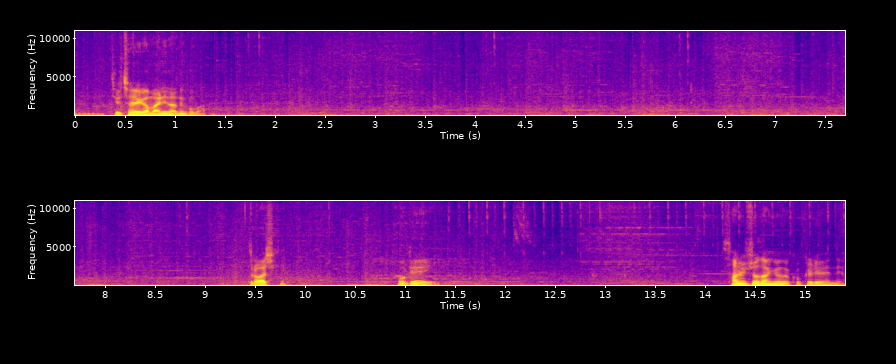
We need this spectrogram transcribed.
음, 딜 차이가 많이 나는구만 들어가시게. 오케이. 30초 남겨놓고 클리어 했네요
